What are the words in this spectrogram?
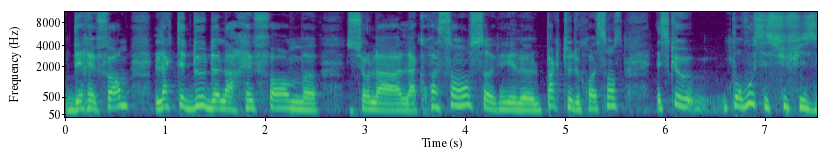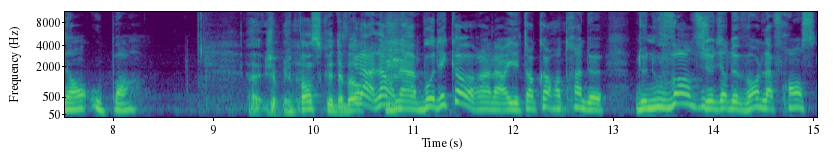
des réformes. L'acte 2 de la réforme sur la, la croissance, le pacte de croissance, est-ce que pour vous c'est suffisant ou pas? Euh, je, pense que d'abord. Là, là, on a un beau décor. Hein, il est encore en train de, de nous vendre, je veux dire, de vendre la France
